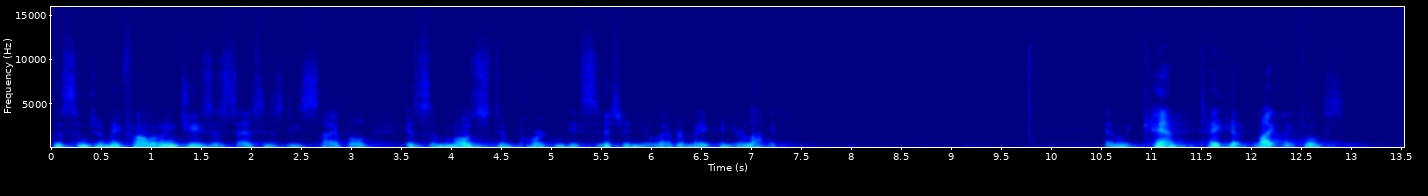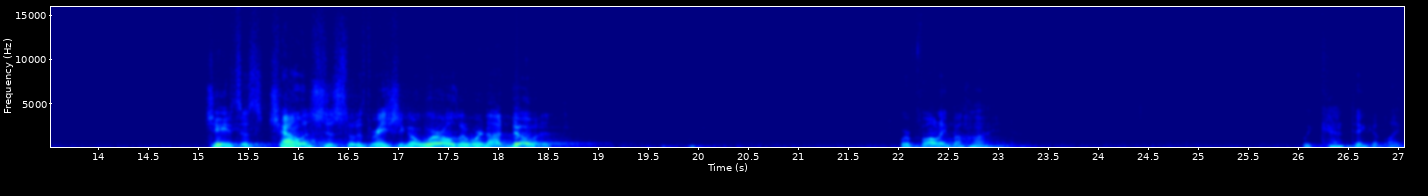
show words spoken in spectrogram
Listen to me. Following Jesus as his disciple is the most important decision you'll ever make in your life. And we can't take it lightly, folks. Jesus challenged us with reaching a world, and we're not doing it. We're falling behind. We can't take it lightly.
